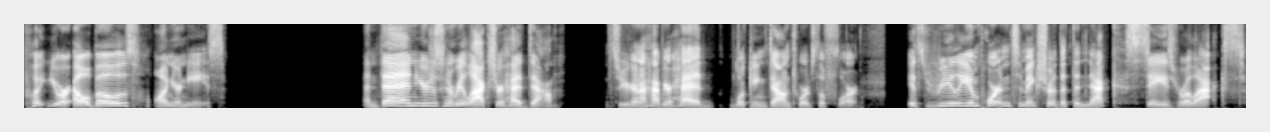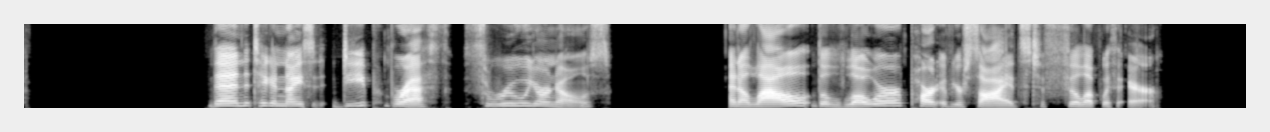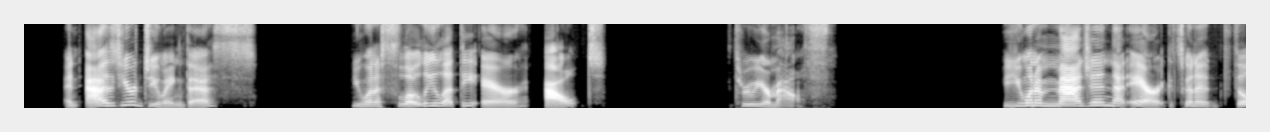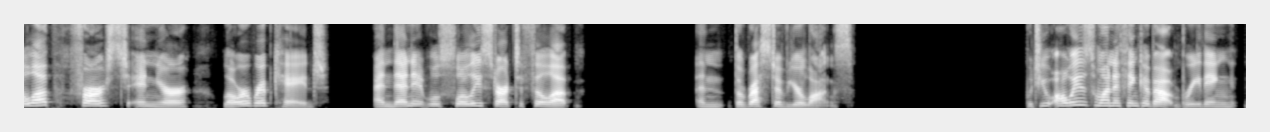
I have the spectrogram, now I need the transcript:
put your elbows on your knees. And then you're just going to relax your head down. So you're going to have your head looking down towards the floor. It's really important to make sure that the neck stays relaxed. Then take a nice deep breath through your nose and allow the lower part of your sides to fill up with air. And as you're doing this, you want to slowly let the air out through your mouth. You want to imagine that air, it's going to fill up first in your lower rib cage, and then it will slowly start to fill up in the rest of your lungs. But you always want to think about breathing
